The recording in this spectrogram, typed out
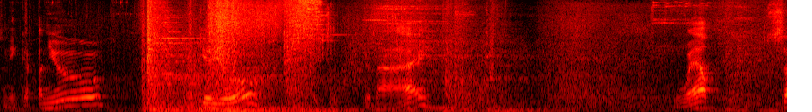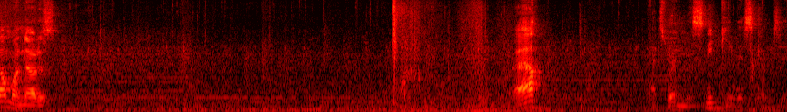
sneak up on you. Kill you. Goodbye. Well, someone noticed. Well, that's when the sneakiness comes in.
